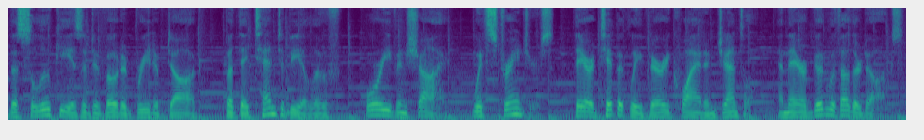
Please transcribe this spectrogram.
The Saluki is a devoted breed of dog, but they tend to be aloof, or even shy, with strangers. They are typically very quiet and gentle, and they are good with other dogs.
